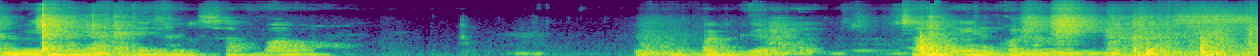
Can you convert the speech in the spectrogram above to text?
Damihan natin ng sabaw. Pag sabihin ko ng bigas.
